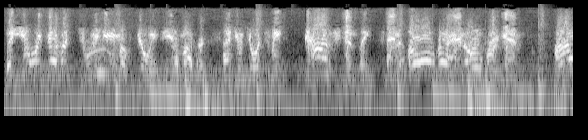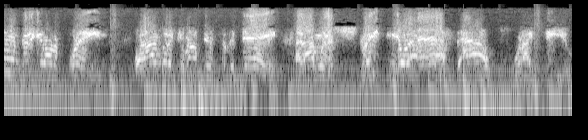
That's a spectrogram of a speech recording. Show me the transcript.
that you would never dream of doing to your mother, and you do it to me constantly and over and over again. I am going to get on a plane, and I'm going to come out there for the day, and I'm going to straighten your ass out when I see you.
